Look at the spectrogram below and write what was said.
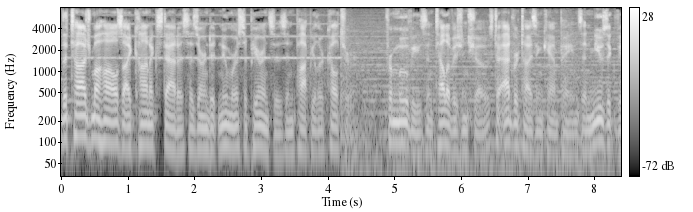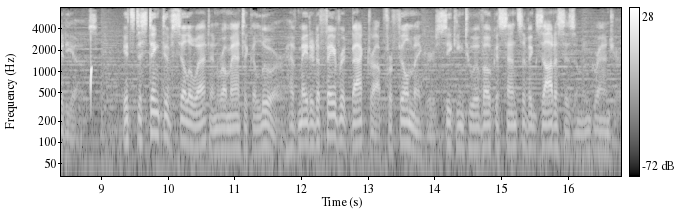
The Taj Mahal's iconic status has earned it numerous appearances in popular culture, from movies and television shows to advertising campaigns and music videos. Its distinctive silhouette and romantic allure have made it a favorite backdrop for filmmakers seeking to evoke a sense of exoticism and grandeur.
